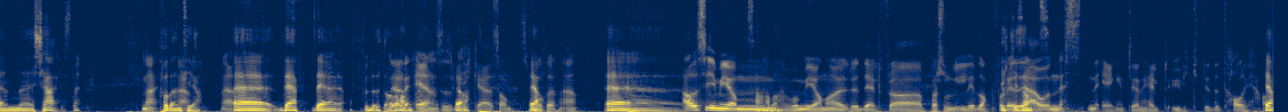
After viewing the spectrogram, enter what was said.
en eh, kjæreste Nei, på den tida. Ja. Eh, det, er, det er funnet Det av er han. det eneste som Ja. ikke er sant. på Ja. måte. Eh, ja, Det sier mye om hvor mye han har delt fra personlig liv. da For det er jo nesten egentlig en helt uviktig detalj at Ja.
